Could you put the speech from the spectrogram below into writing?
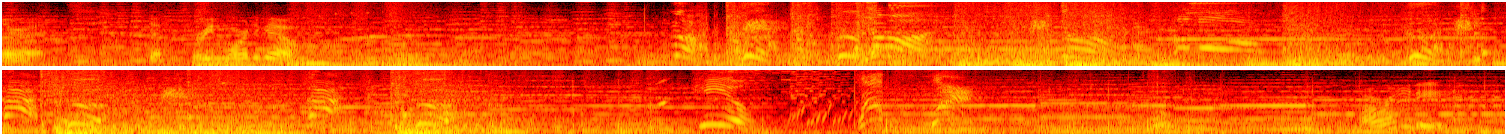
Alright. Got three more to go. Come on! Heal! Alrighty.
